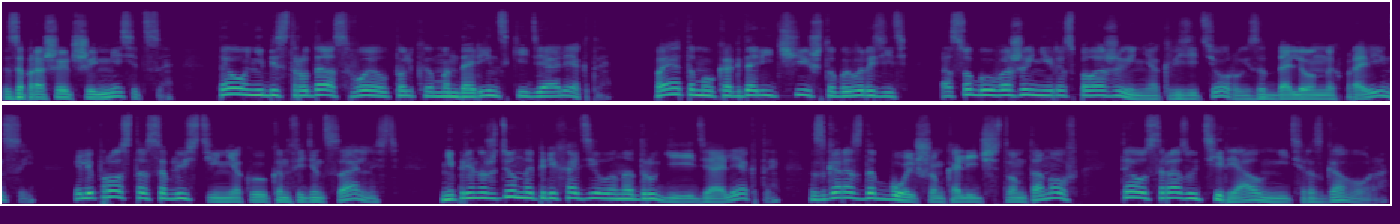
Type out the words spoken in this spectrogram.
За прошедшие месяцы Тео не без труда освоил только мандаринские диалекты. Поэтому, когда Личи, чтобы выразить особое уважение и расположение к визитеру из отдаленных провинций или просто соблюсти некую конфиденциальность, непринужденно переходила на другие диалекты с гораздо большим количеством тонов, Тео сразу терял нить разговора.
